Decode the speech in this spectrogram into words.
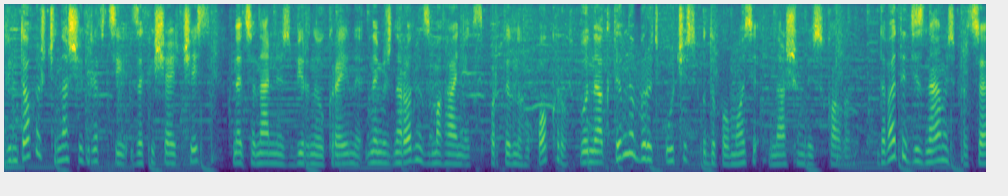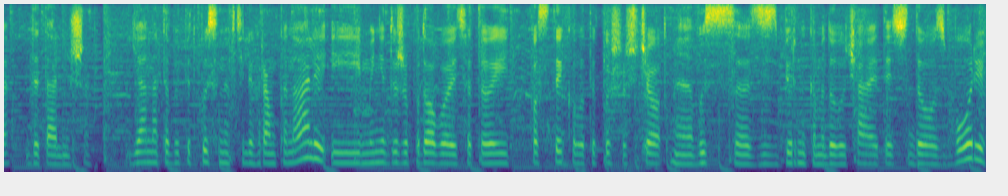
Крім того, що наші гравці захищають честь національної збірної України на міжнародних змаганнях спортивного покеру, вони активно беруть участь у допомозі нашим військовим. Давайте дізнаємось про це детальніше. Я на тебе підписана в телеграм-каналі, і мені дуже подобаються твої пости, коли ти пишеш, що е, ви зі збірниками долучаєтесь до зборів.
